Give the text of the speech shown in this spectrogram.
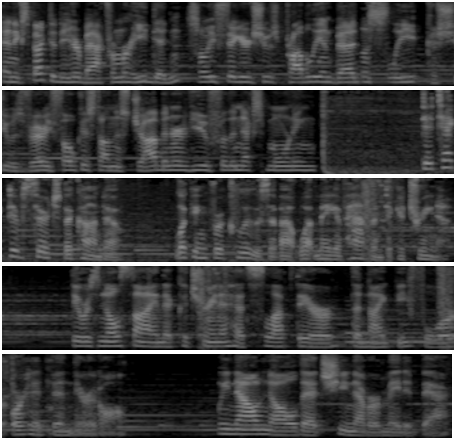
and expected to hear back from her. He didn't, so he figured she was probably in bed asleep because she was very focused on this job interview for the next morning. Detectives searched the condo, looking for clues about what may have happened to Katrina. There was no sign that Katrina had slept there the night before or had been there at all. We now know that she never made it back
